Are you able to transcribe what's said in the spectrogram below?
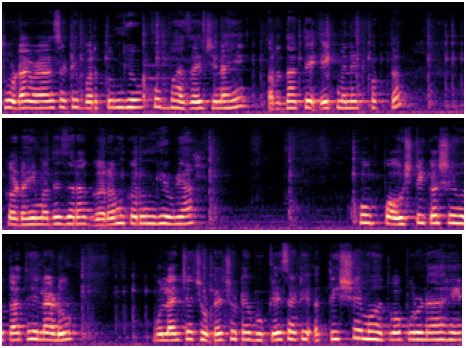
थोड्या वेळासाठी परतून घेऊ खूप भाजायची नाही. अर्धा ते एक मिनिट फक्त. कढईमध्ये जरा गरम करून घेऊया. खूप पौष्टिक असे होतात हे लाडू. मुलांच्या छोट्या छोट्या भुकेसाठी अतिशय महत्त्वपूर्ण आहे.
